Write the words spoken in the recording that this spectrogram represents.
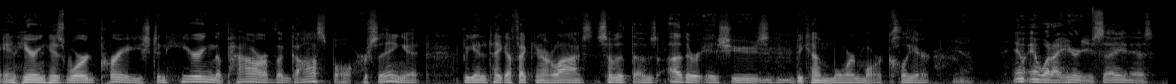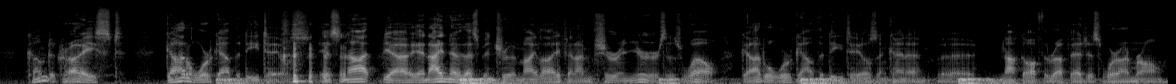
and hearing His Word preached and hearing the power of the gospel or seeing it begin to take effect in our lives so that those other issues mm-hmm. become more and more clear. Yeah. And, and, what I hear you saying is come to Christ. God will work out the details. it's not, yeah, and I know that's been true in my life, and I'm sure in yours as well. God will work out the details and kind of uh, knock off the rough edges where I'm wrong.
